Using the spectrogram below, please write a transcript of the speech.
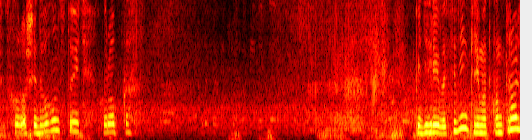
Тут хороший двигун стоїть, коробка. Підігріве сидінь, клімат-контроль.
